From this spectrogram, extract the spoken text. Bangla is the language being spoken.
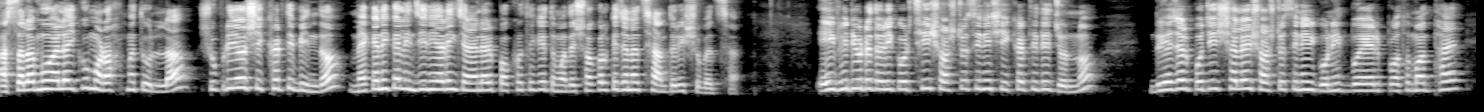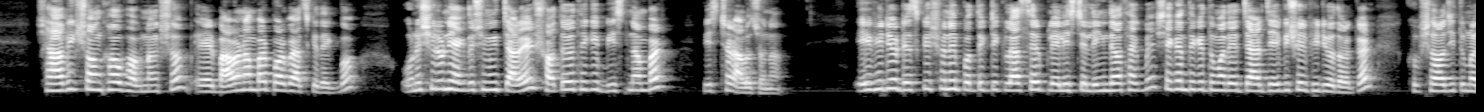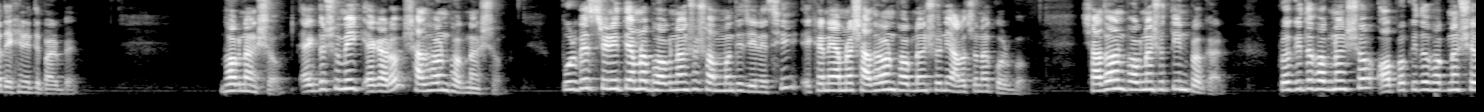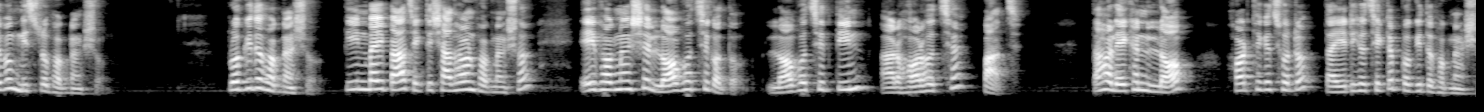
আসসালামু আলাইকুম রহমতুল্লাহ সুপ্রিয় শিক্ষার্থীবৃন্দ, মেকানিক্যাল ইঞ্জিনিয়ারিং চ্যানেলের পক্ষ থেকে তোমাদের সকলকে জানাচ্ছি আন্তরিক শুভেচ্ছা। এই ভিডিওটা তৈরি করছি ষষ্ঠ শ্রেণির শিক্ষার্থীদের জন্য। দুই হাজার পঁচিশ সালের ষষ্ঠ শ্রেণির গণিত বইয়ের প্রথম অধ্যায়, স্বাভাবিক সংখ্যা ও ভগ্নাংশ। এর বারো নম্বর পর্বে আজকে দেখব। অনুশীলনী এক দশমিক চারের সতেরো থেকে বিশ নম্বর পৃষ্ঠার আলোচনা। এই ভিডিও ডেসক্রিপশনে প্রত্যেকটি ক্লাসের প্লেলিস্টের লিঙ্ক দেওয়া থাকবে। সেখান থেকে তোমাদের যার যে বিষয়ের ভিডিও দরকার খুব সহজেই তোমরা দেখে নিতে পারবে। ভগ্নাংশ, এক দশমিক এগারো সাধারণ ভগ্নাংশ। পূর্বের শ্রেণীতে আমরা ভগ্নাংশ সম্বন্ধে জেনেছি, এখানে আমরা সাধারণ ভগ্নাংশ নিয়ে আলোচনা করব। সাধারণ ভগ্নাংশ তিন প্রকার, প্রকৃত ভগ্নাংশ, অপ্রকৃত ভগ্নাংশ এবং মিশ্র ভগ্নাংশ। প্রকৃত ভগ্নাংশ, তিন বাই পাঁচ একটি সাধারণ ভগ্নাংশ। এই ভগ্নাংশের লব হচ্ছে কত? লব হচ্ছে তিন আর হর হচ্ছে পাঁচ। তাহলে এখানে লব হর থেকে ছোট, তাই এটি হচ্ছে একটা প্রকৃত ভগ্নাংশ।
